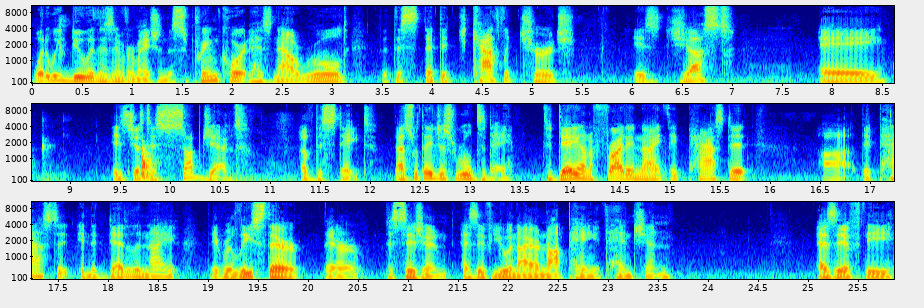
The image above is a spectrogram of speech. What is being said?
What do we do with this information? The Supreme Court has now ruled that this that the Catholic Church is just a is just a subject of the state. That's what they just ruled today. Today on a Friday night, they passed it. Uh, they passed it in the dead of the night. They released their their decision as if you and I are not paying attention, as if the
